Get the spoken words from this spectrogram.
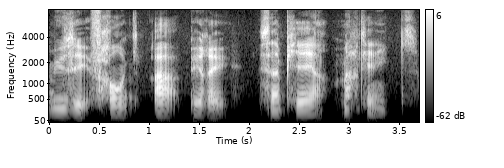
musée Franck A. Perret, Saint-Pierre, Martinique.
